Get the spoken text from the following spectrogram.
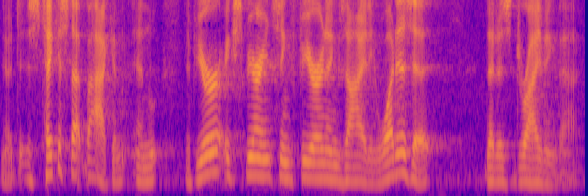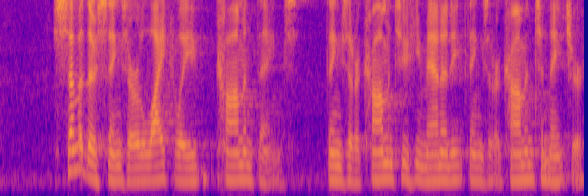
You know, just take a step back and, and if you're experiencing fear and anxiety, what is it that is driving that? Some of those things are likely common things, things that are common to humanity, things that are common to nature.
